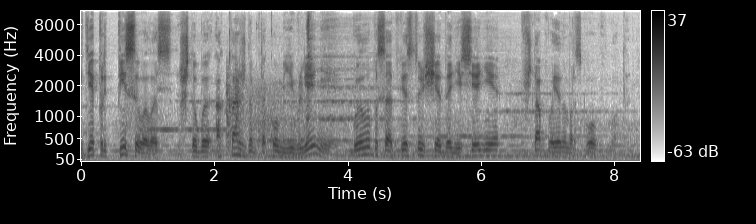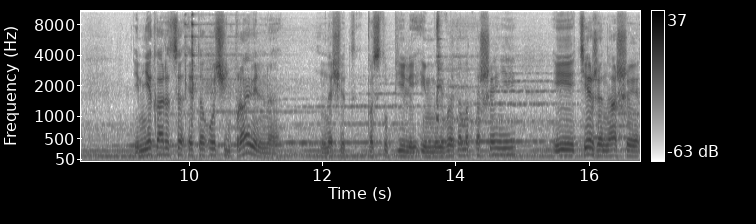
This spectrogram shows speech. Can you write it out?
где предписывалось, чтобы о каждом таком явлении было бы соответствующее донесение в штаб военно-морского флота. И мне кажется, это очень правильно значит, поступили и мы в этом отношении. и те же наши,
